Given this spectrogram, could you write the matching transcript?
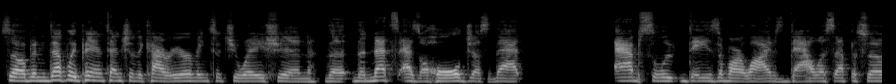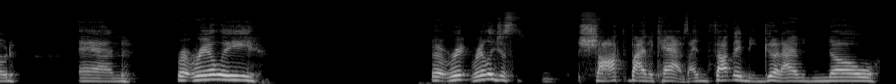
So I've been definitely paying attention to the Kyrie Irving situation, the the Nets as a whole, just that absolute days of our lives Dallas episode, and but really, but really just shocked by the Cavs. I thought they'd be good. I have no,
